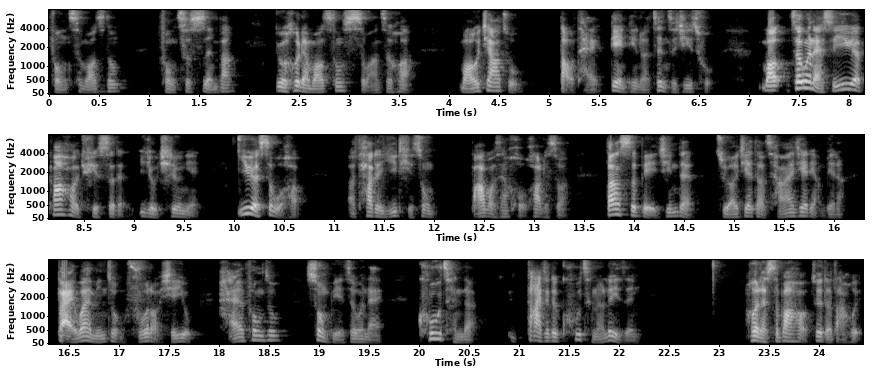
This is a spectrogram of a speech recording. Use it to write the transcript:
讽刺毛泽东，讽刺四人帮。因为后来毛泽东死亡之后啊，毛家族倒台，奠定了政治基础。毛周恩来是一月八号去世的，一九七六年一月十五号，啊，他的遗体送八宝山火化的时候，当时北京的主要街道长安街两边呢。百万民众扶老携幼，寒风中送别周恩来，哭成了，大家都哭成了泪人。后来十八号追悼大会，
